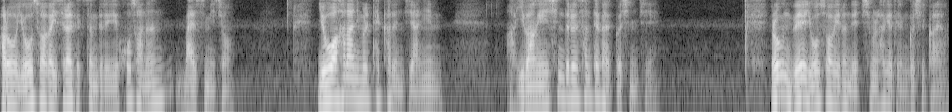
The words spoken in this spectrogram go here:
바로 여호수아가 이스라엘 백성들에게 호소하는 말씀이죠. 여호와 하나님을 택하든지 아님 아, 이방의 신들을 선택할 것인지. 여러분 왜 여호수아가 이런 외침을 하게 된 것일까요?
